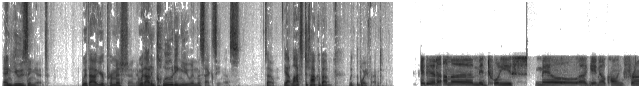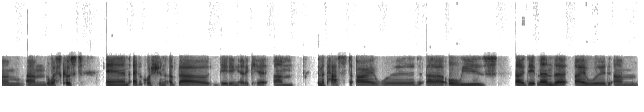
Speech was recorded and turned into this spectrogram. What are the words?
and using it without your permission and without including you in the sexiness. So, yeah, lots to talk about with the boyfriend. Hey, Dan. I'm a mid 20s male, uh, gay male calling from um, the West Coast. And I have a question about dating etiquette. Um, in the past, I would uh, always uh, date men that I would um,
